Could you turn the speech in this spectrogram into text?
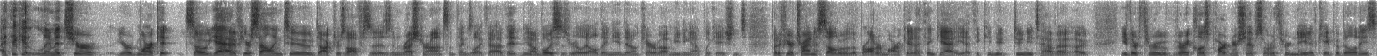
I think it limits your your market. So yeah, if you're selling to doctors' offices and restaurants and things like that, you know, voice is really all they need. They don't care about meeting applications. But if you're trying to sell to the broader market, I think yeah, I think you do need to have a, a, either through very close partnerships or through native capabilities.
